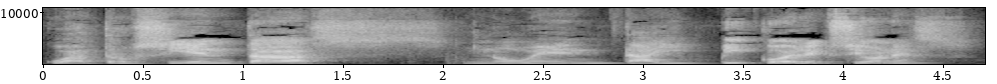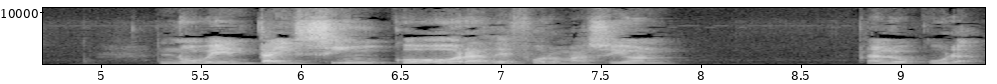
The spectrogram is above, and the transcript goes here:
490 y pico de lecciones, 95 horas de formación. Una locura.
